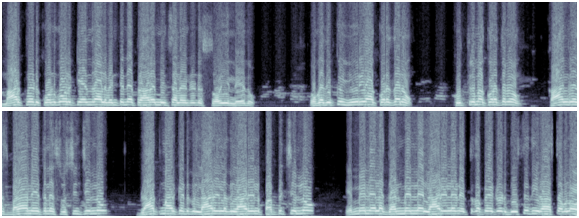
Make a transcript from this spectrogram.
మార్కెట్ కొనుగోలు కేంద్రాలు వెంటనే ప్రారంభించాలనేటువంటి సోయి లేదు. ఒక దిక్కు యూరియా కొరతను కృత్రిమ కొరతను కాంగ్రెస్ బడా నేతలే సృష్టించిళ్ళు బ్లాక్ మార్కెట్కు లారీలకు లారీలు పంపించిళ్ళు ఎమ్మెల్యేల గన్మెన్లే లారీలను ఎత్తుకపోయేటువంటి దుస్థితి ఈ రాష్ట్రంలో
